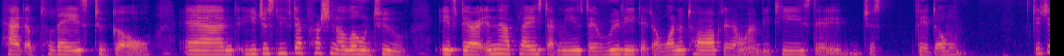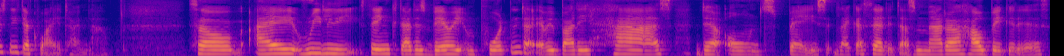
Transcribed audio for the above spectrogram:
had a place to go. And you just leave that person alone too. If they're in that place, that means they really they don't want to talk, they don't want to be teased, they just they don't they just need their quiet time now. So I really think that is very important that everybody has their own space. Like I said, it doesn't matter how big it is.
